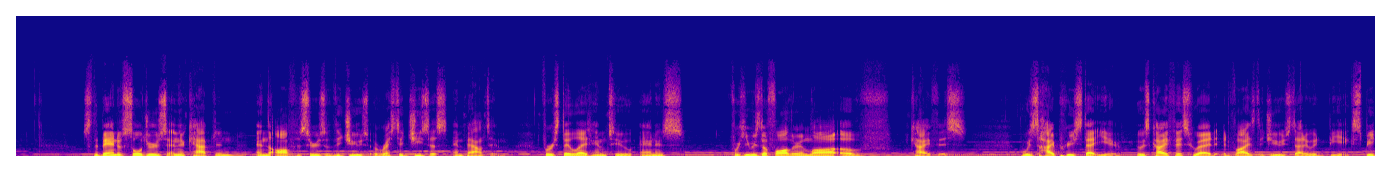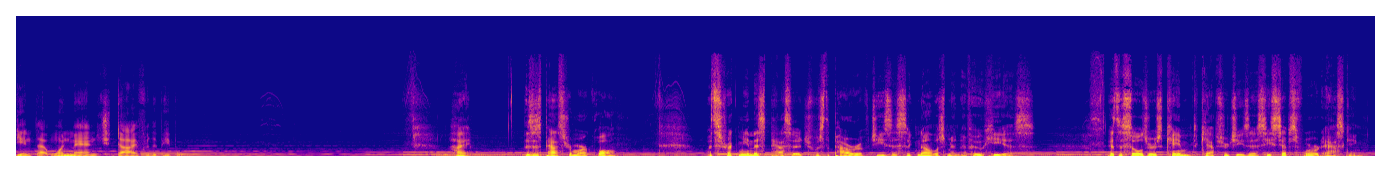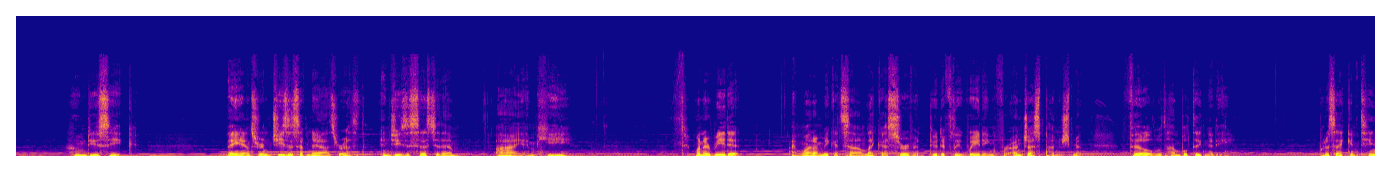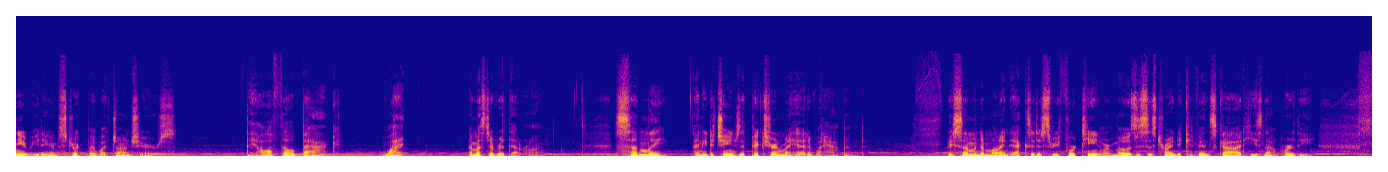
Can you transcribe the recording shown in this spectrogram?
So the band of soldiers and their captain and the officers of the Jews arrested Jesus and bound him. First they led him to Annas, for he was the father in law of Caiaphas, who was the high priest that year. It was Caiaphas who had advised the Jews that it would be expedient that one man should die for the people. Hi, this is Pastor Mark Wall. What struck me in this passage was the power of Jesus' acknowledgement of who he is. As the soldiers came to capture Jesus, he steps forward asking, Whom do you seek? They answer him, Jesus of Nazareth, and Jesus says to them, I am he. When I read it, I want to make it sound like a servant dutifully waiting for unjust punishment, filled with humble dignity. But as I continue reading, I'm struck by what John shares. They all fell back? What? I must have read that wrong. Suddenly, I need to change the picture in my head of what happened. I summon to mind Exodus 3:14 where Moses is trying to convince God he's not worthy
